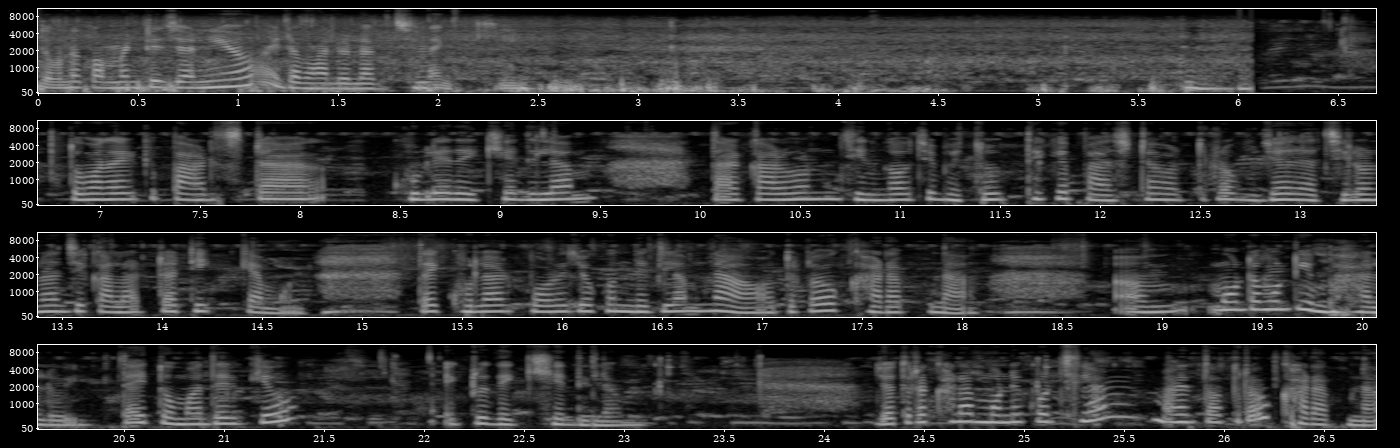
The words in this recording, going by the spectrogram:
তোমরা কমেন্টে জানিও, এটা ভালো লাগছে না কি তোমাদেরকে পার্সটা খুলে দেখিয়ে দিলাম। তার কারণ চিনগাঁওচের ভেতর থেকে পার্সটা অতটা বোঝা যাচ্ছিল না যে কালারটা ঠিক কেমন। তাই খোলার পরে যখন দেখলাম, না, অতটাও খারাপ না। মোটামুটি ভালোই। তাই তোমাদেরকেও একটু দেখিয়ে দিলাম। যতটা খারাপ মনে করছিলাম মানে ততটাও খারাপ না।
